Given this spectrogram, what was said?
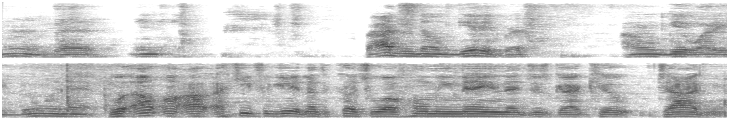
Mm, that. And, but I just don't get it, bro. I don't get why they doing that. Well, I, I, I keep forgetting not to cut you off. Homie name that just got killed jogging.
